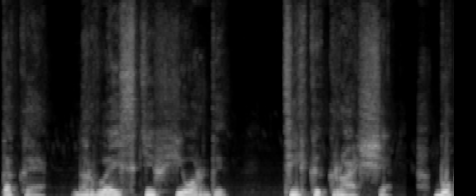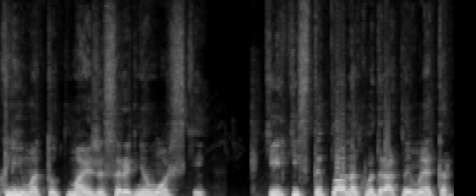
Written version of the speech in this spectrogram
таке: норвезькі фьорди, тільки краще, бо клімат тут майже середньоморський. Кількість тепла на квадратний метр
